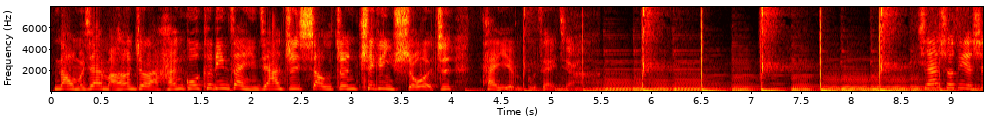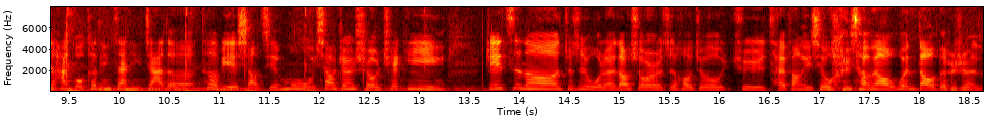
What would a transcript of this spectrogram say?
那我们现在马上就来韩国客厅在你家之孝真 check in 首尔之泰妍不在家。你现在收听的是韩国客厅在你家的特别小节目《孝真首尔 Check In》。这一次呢，就是我来到首尔之后，就去采访了一些我很想要问到的人。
